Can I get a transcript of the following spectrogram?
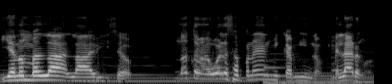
Y ya nomás la, la dice, no te me vuelves a poner en mi camino, me largo.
